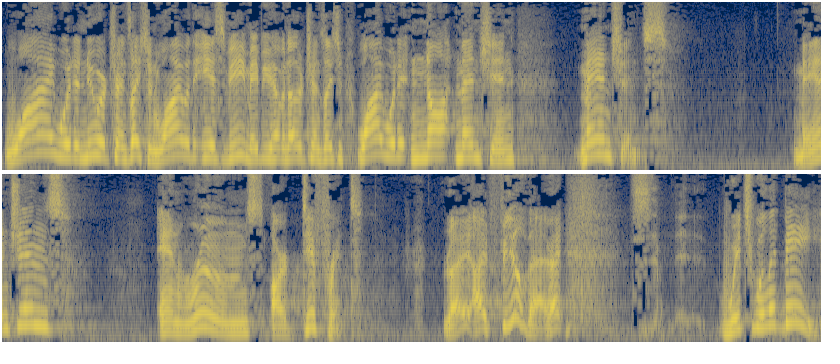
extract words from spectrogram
Why would a newer translation, why would the ESV, maybe you have another translation, why would it not mention mansions? Mansions and rooms are different right? I feel that, right? Which will it be?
